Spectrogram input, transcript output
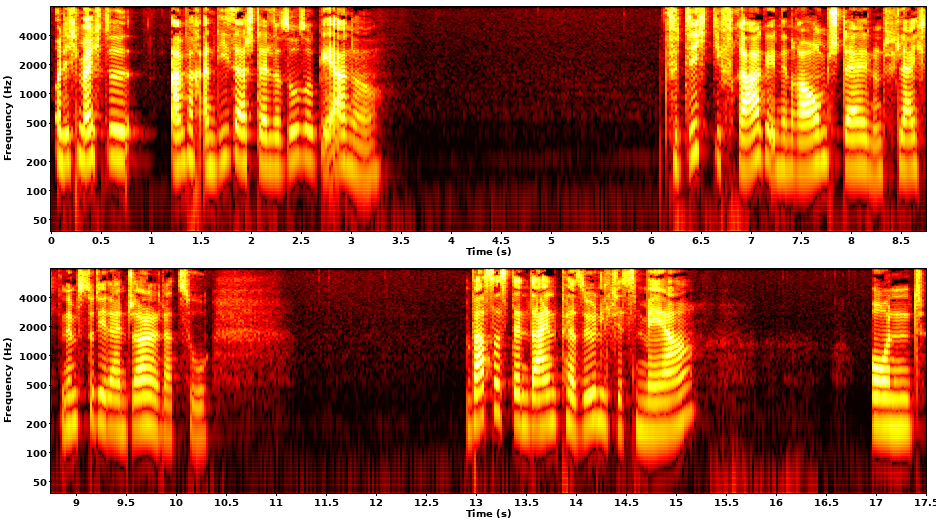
Und ich möchte einfach an dieser Stelle so, so gerne für dich die Frage in den Raum stellen und vielleicht nimmst du dir dein Journal dazu. Was ist denn dein persönliches Mehr? Und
